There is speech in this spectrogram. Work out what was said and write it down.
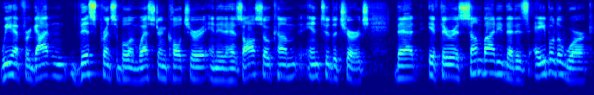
We have forgotten this principle in Western culture, and it has also come into the church that if there is somebody that is able to work,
